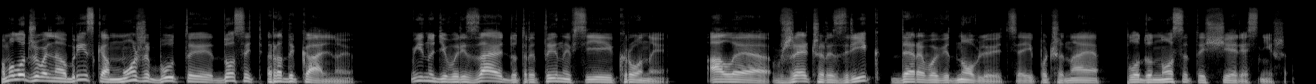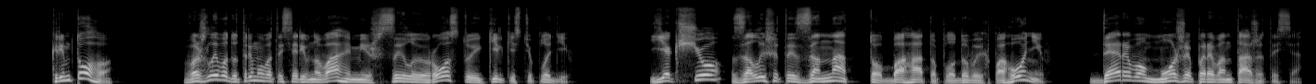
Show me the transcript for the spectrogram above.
Омолоджувальна обрізка може бути досить радикальною, іноді вирізають до третини всієї крони, але вже через рік дерево відновлюється і починає плодоносити ще рясніше. Крім того, важливо дотримуватися рівноваги між силою росту і кількістю плодів. Якщо залишити занадто багато плодових пагонів, дерево може перевантажитися,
